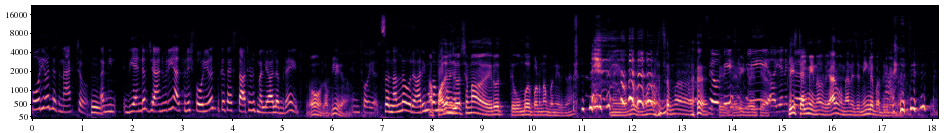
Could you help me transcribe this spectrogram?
four years as an actor. I mean, the end of January, I'll finish four years because I started with Malayalam, right? Oh லவ்லியா In four years. ஸோ நல்ல ஒரு அறிமுகம் பதினஞ்சு வருஷமா இருபத்தி ஒன்பது படம் தான் பண்ணியிருக்கிறேன் நீங்க வந்து மூணு வருஷமா So basically, uh, எனக்கு- ப்ளீஸ் டெல் மீ நோ யார் உங்க மேனேஜர் நீங்களே பாத்துக்கிறீங்களா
